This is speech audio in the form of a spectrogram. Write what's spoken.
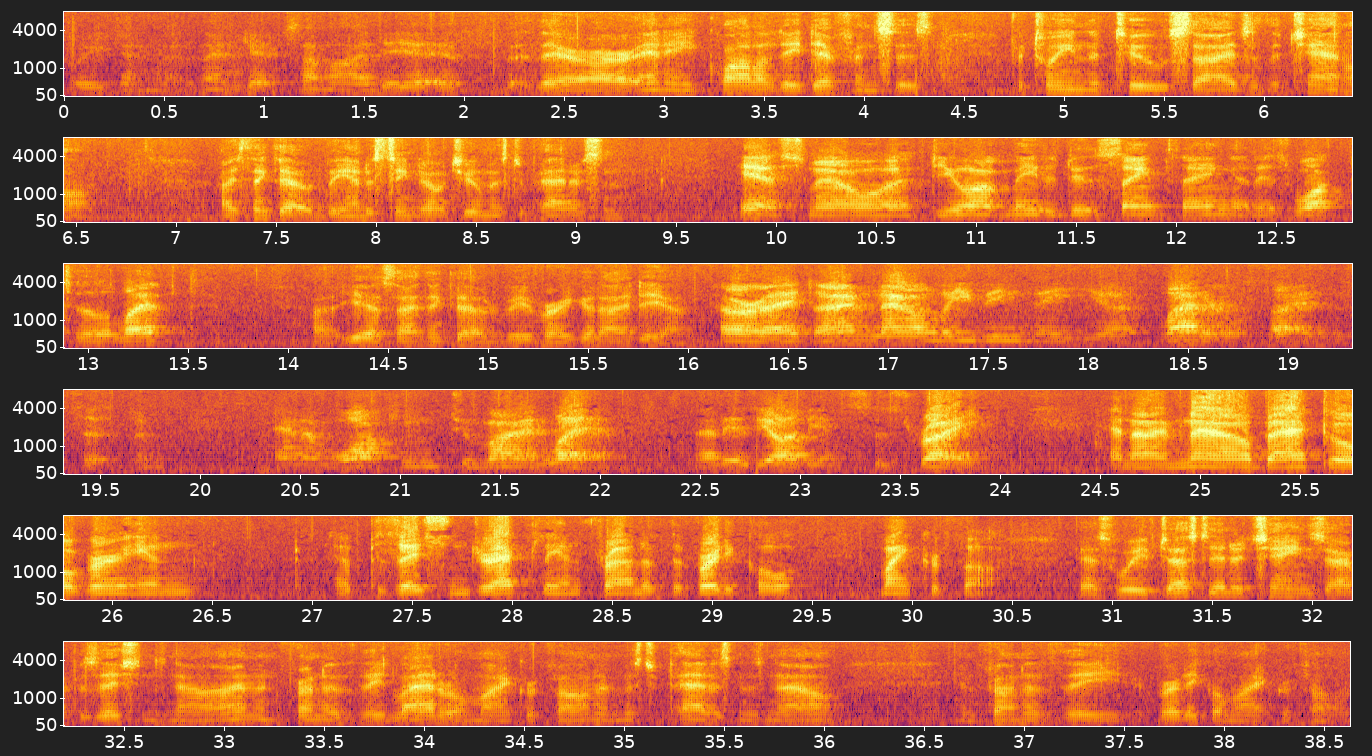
we can then get some idea if there are any quality differences between the two sides of the channel. I think that would be interesting, don't you, Mr. Patterson? Yes, now, uh, do you want me to do the same thing, that is walk to the left? Uh, yes, I think that would be a very good idea. All right, I'm now leaving the uh, lateral side of the system, and I'm walking to my left, that is the audience's right, and I'm now back over in a position directly in front of the vertical microphone. Yes, we've just interchanged our positions now. I'm in front of the lateral microphone, and Mr. Patterson is now in front of the vertical microphone.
